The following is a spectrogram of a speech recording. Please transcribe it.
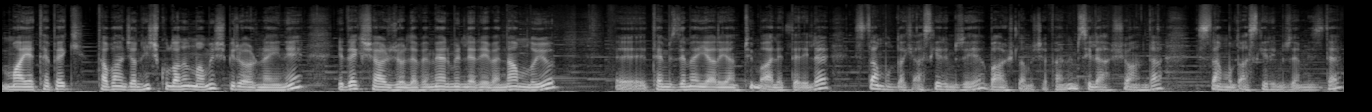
Maye Tepek tabancanın hiç kullanılmamış bir örneğini yedek şarjörle ve mermileri ve namluyu e, temizleme yarayan tüm aletleriyle İstanbul'daki askeri müzeye bağışlamış efendim. Silah şu anda İstanbul'da askeri müzemizde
